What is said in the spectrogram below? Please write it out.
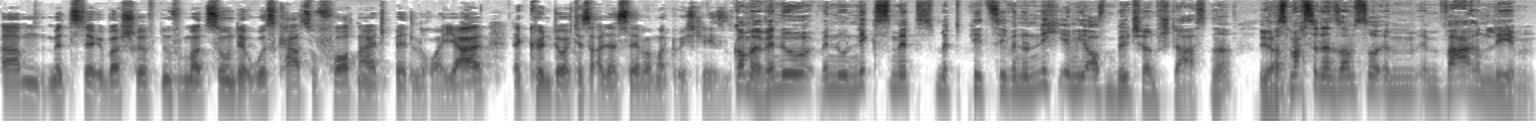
ähm, mit der Überschrift Information der USK zu Fortnite Battle Royale. Da könnt ihr euch das alles selber mal durchlesen. Komm mal, wenn du, wenn du nix mit, mit PC, wenn du nicht irgendwie auf dem Bildschirm starrst, ne? Ja. Was machst du denn sonst so im, im wahren Leben?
